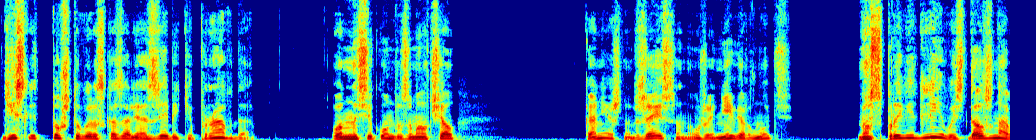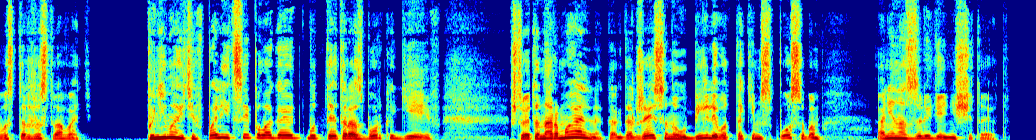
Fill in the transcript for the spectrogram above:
«Если то, что вы рассказали о Зебике, правда...» Он на секунду замолчал. «Конечно, Джейсона уже не вернуть, но справедливость должна восторжествовать. Понимаете, в полиции полагают, будто это разборка геев, что это нормально, когда Джейсона убили вот таким способом, они нас за людей не считают.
